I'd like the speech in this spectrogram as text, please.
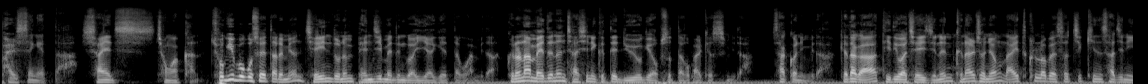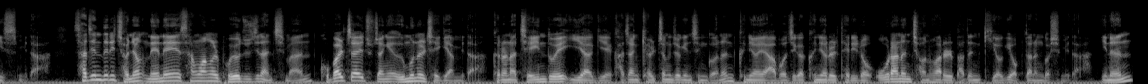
발생했다. 샤이스 정확한. 초기 보고서에 따르면 제인도는 벤지 매든과 이야기했다고 합니다. 그러나 매든은 자신이 그때 뉴욕에 없었다고 밝혔습니다. 사건입니다. 게다가 디디와 제이지는 그날 저녁 나이트클럽에서 찍힌 사진이 있습니다. 사진들이 저녁 내내의 상황을 보여주진 않지만 고발자의 주장에 의문을 제기합니다. 그러나 제인도의 이야기의 가장 결정적인 증거는 그녀의 아버지가 그녀를 데리러 오라는 전화를 받은 기억이 없다는 것입니다. 이는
